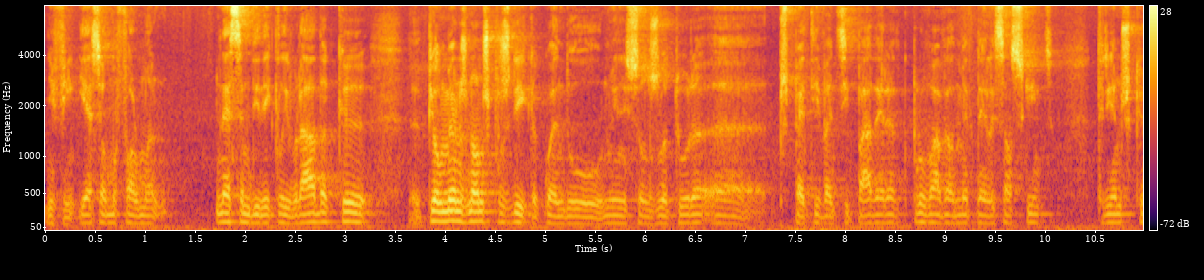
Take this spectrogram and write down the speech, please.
Enfim, e essa é uma forma, nessa medida equilibrada, que eh, pelo menos não nos prejudica, quando no início da legislatura a perspectiva antecipada era de que provavelmente na eleição seguinte teríamos que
